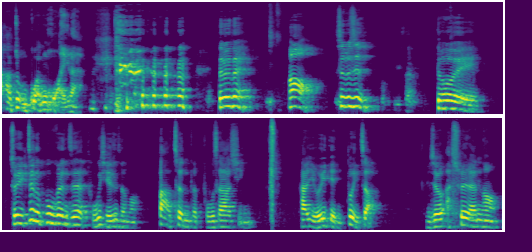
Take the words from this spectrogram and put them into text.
大众关怀了，对不对？哦，是不是？对，所以这个部分是在凸显什么？大乘的菩萨行，它有一点对照。你说啊，虽然呢。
